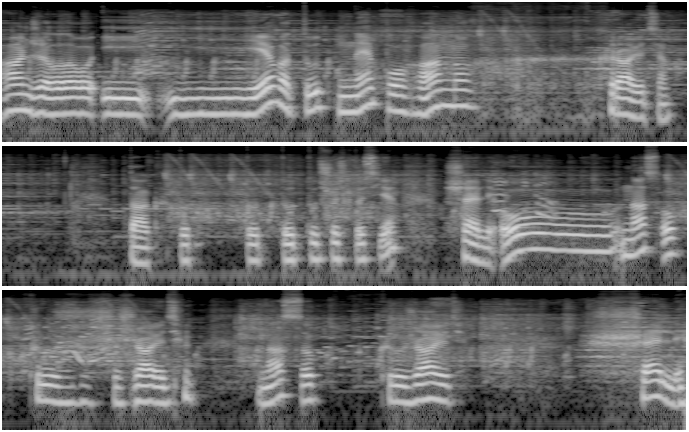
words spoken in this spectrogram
Анджело і Єва тут непогано граються. Так, тут, тут, тут, тут щось хтось є. Шелі. О, нас окружають. Нас окружають. Шелі.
